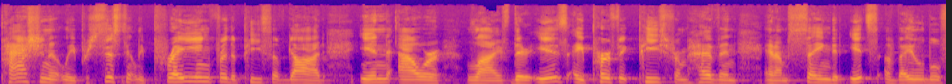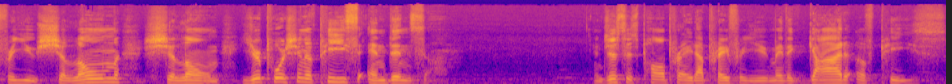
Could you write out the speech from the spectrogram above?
passionately, persistently praying for the peace of God in our life. There is a perfect peace from heaven, and I'm saying that it's available for you. Shalom, shalom. Your portion of peace and then some. And just as Paul prayed, I pray for you. May the God of peace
